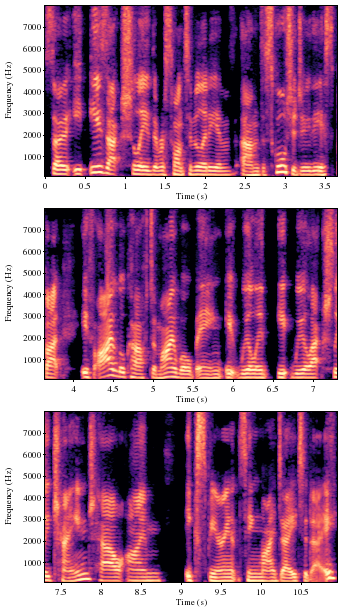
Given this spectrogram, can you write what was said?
So it is actually the responsibility of um, the school to do this. But if I look after my well-being, it will, it will actually change how I'm experiencing my day to day.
